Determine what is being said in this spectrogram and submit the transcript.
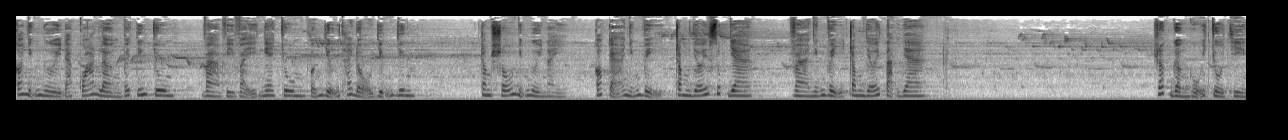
Có những người đã quá lờn với tiếng chuông và vì vậy nghe chuông vẫn giữ thái độ dửng dưng. Trong số những người này, có cả những vị trong giới xuất gia và những vị trong giới tại gia. Rất gần gũi chùa chiền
